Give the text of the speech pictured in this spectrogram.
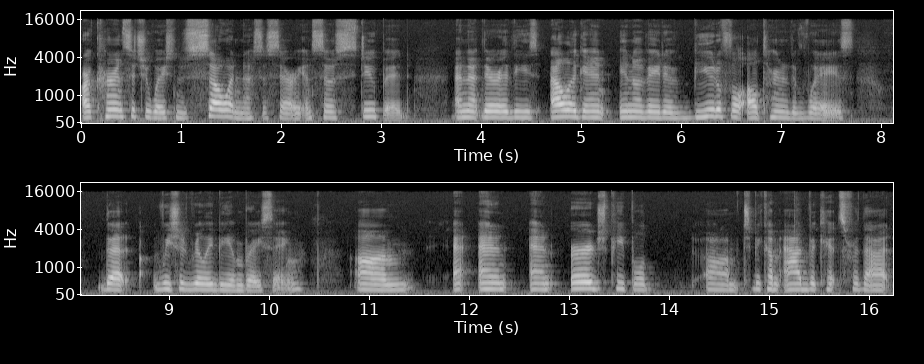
our current situation is so unnecessary and so stupid, and that there are these elegant, innovative, beautiful alternative ways that we should really be embracing, um, and, and urge people um, to become advocates for that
